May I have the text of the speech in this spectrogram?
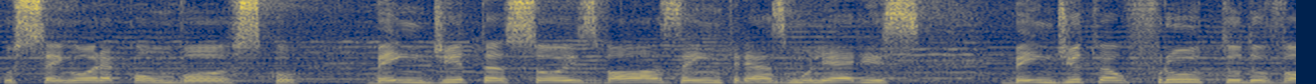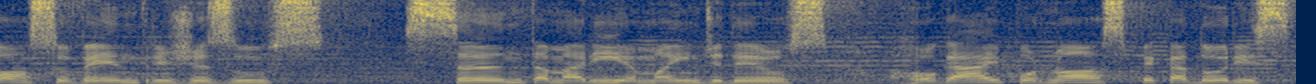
o Senhor é convosco. Bendita sois vós entre as mulheres, bendito é o fruto do vosso ventre, Jesus. Santa Maria, Mãe de Deus, rogai por nós, pecadores,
